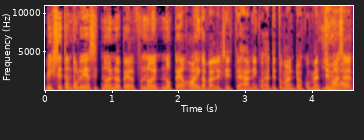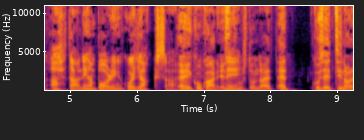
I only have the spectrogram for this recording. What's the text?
Miksi siitä on tullut ja sitten noin nopealla, noin nopealla aikavälillä siitä tehdään niin heti tuommoinen dokumentti. Mä Joo. oon silleen, että ah, tää on ihan boring, kuka jaksaa. Ei kukaan. Ja niin. Siis musta tuntuu, että, että kun se, siinä on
